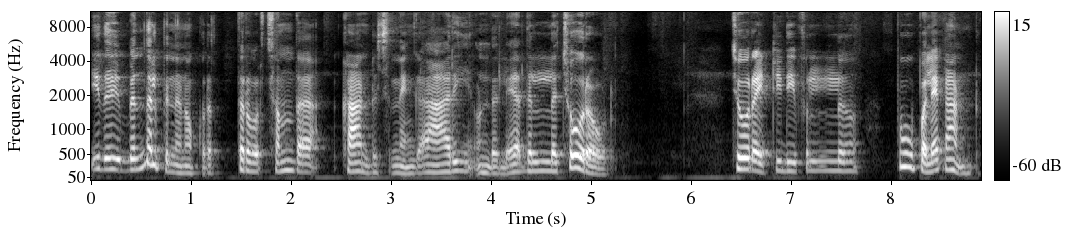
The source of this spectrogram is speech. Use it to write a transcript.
ഇത് ಬೆಂದಲ್ ಪಿನ್ನ ನೋಕ್ರು ಎತ್ತರ ಚಂದ ಕಾಂಡಿಸಿದಂಗೆ ಆರಿ ಉಂಡಲೆ ಅದೆಲ್ಲ ಚೋರವಡು ಚೋರ ಇಟ್ಟಿಡಿ ಫುಲ್ಲು ಪೂಪಲೆ ಕಾಂಡು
